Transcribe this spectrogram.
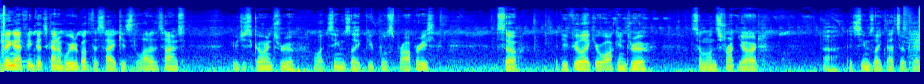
thing I think that's kind of weird about this hike is a lot of the times you're just going through what seems like people's properties. So if you feel like you're walking through someone's front yard, uh, it seems like that's okay.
